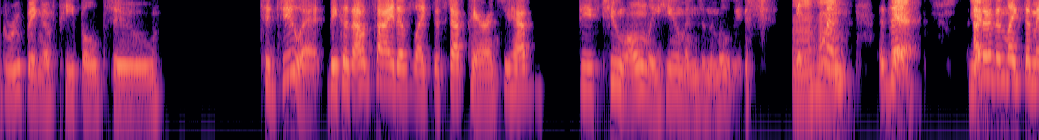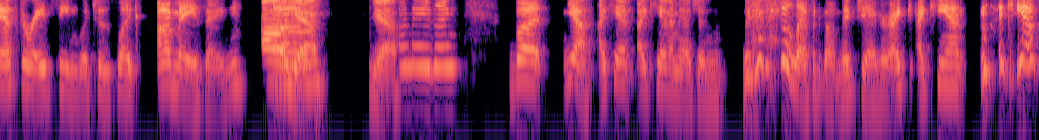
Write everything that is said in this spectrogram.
grouping of people to to do it because outside of like the step parents you have these two only humans in the movies mm-hmm. that's it yes. other than like the masquerade scene which is like amazing oh um, yeah yeah amazing but yeah, I can't I can't imagine. I'm still laughing about Mick Jagger. I, I can't I can't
